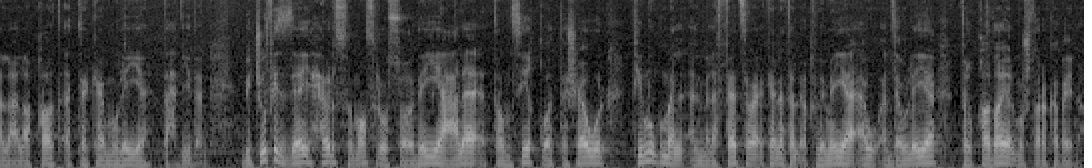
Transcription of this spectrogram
العلاقات التكاملية تحديدا. بتشوف إزاي حرص مصر والسعودية على التنسيق والتشاور في مجمل الملفات سواء كانت الإقليمية أو الدولية في القضايا المشتركة بينهم؟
